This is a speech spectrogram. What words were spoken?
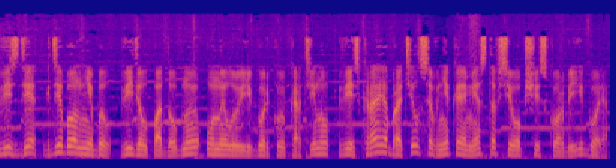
Везде, где бы он ни был, видел подобную, унылую и горькую картину, весь край обратился в некое место всеобщей скорби и горя.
